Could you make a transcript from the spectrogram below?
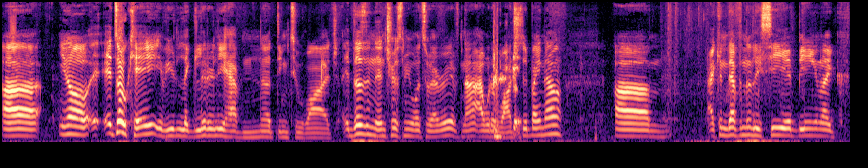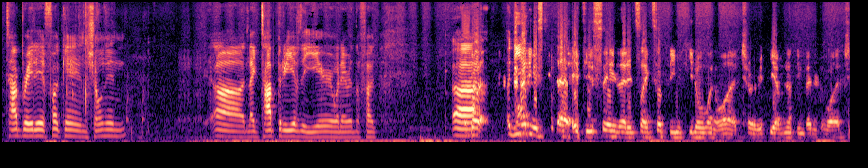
Uh, you know it, it's okay if you like literally have nothing to watch. It doesn't interest me whatsoever. If not, I would have watched it by now. Um. I can definitely see it being like top rated fucking shonen uh like top three of the year or whatever the fuck. Uh But how do you see that if you say that it's like something you don't want to watch, or if you have nothing better to watch?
